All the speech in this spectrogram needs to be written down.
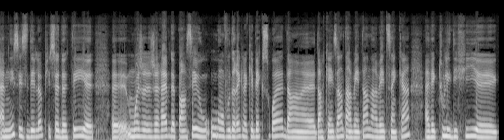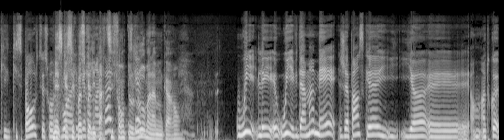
amener ces idées-là puis se doter. moi, je, je, rêve de penser où, où, on voudrait que le Québec soit dans dans 15 ans, dans 20 ans, dans 25 ans, avec tous les défis qui, qui se posent, que ce soit. Mais est-ce que c'est pas ce que les partis font toujours, Madame Caron? Oui, les, oui, évidemment, mais je pense que il y, a, euh, en, tout cas,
